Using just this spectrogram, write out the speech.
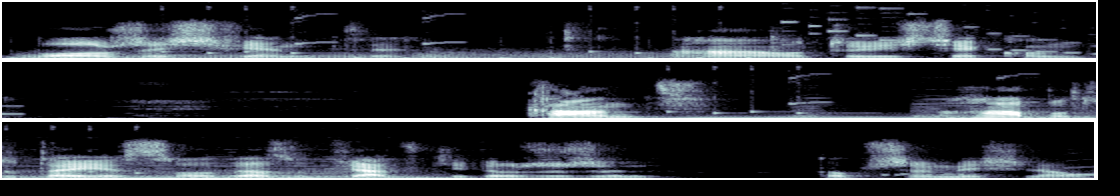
Boże święty. Aha, oczywiście kon... Kant. Aha, bo tutaj jest od razu kwiatki, dobrze, że to przemyślał.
